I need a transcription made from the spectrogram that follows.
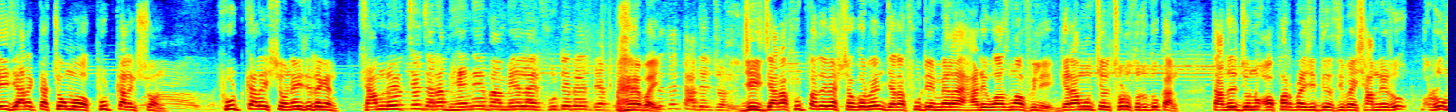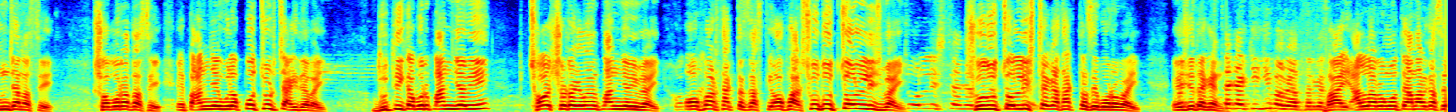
এই যে আর একটা চমক ফুড কালেকশন। ফুড কালেকশন এই যে দেখেন সামনে হচ্ছে যারা ভ্যানে বা মেলায় ফুটে হ্যাঁ ভাই। তাদের জন্য। জি যারা ফুটপাতে ব্যবসা করবেন যারা ফুটে মেলায় হাটে ওয়াজ মাহফিলে গ্রাম অঞ্চলের ছোট ছোট দোকান তাদের জন্য অফার প্রাইজে দিতেছি ভাই। সামনে রমজান আছে সবরাত আছে এই পাঞ্জাবিগুলো প্রচুর চাহিদা ভাই। ধুতি কাপড় পাঞ্জাবি ছয়শো টাকা দামের পাঞ্জাবি ভাই। অফার থাকতেছে আজকে অফার শুধু চল্লিশ ভাই। শুধু চল্লিশ টাকা থাকতেছে বড় ভাই। এই যে দেখেন 40 টাকায় কি কি পাবে আপনার কাছে? ভাই আল্লাহর রহমতে আমার কাছে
